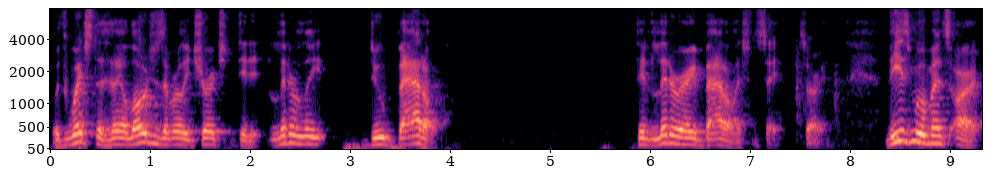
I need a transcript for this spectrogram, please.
with which the theologians of early church did literally do battle. Did literary battle, I should say. Sorry. These movements are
